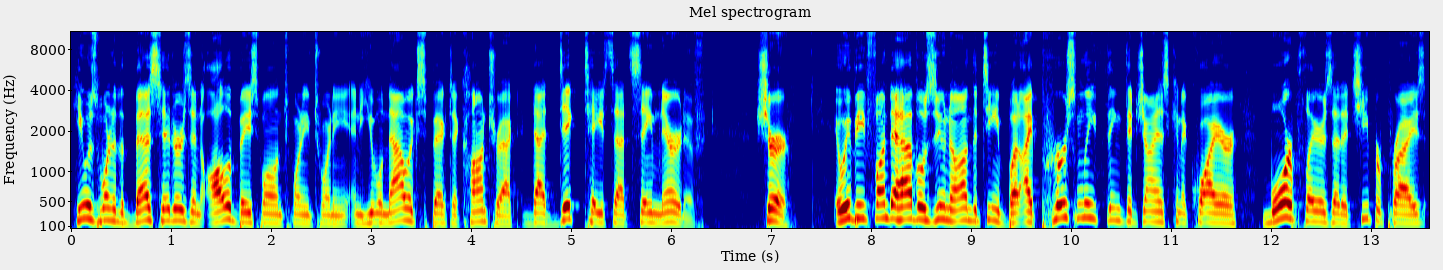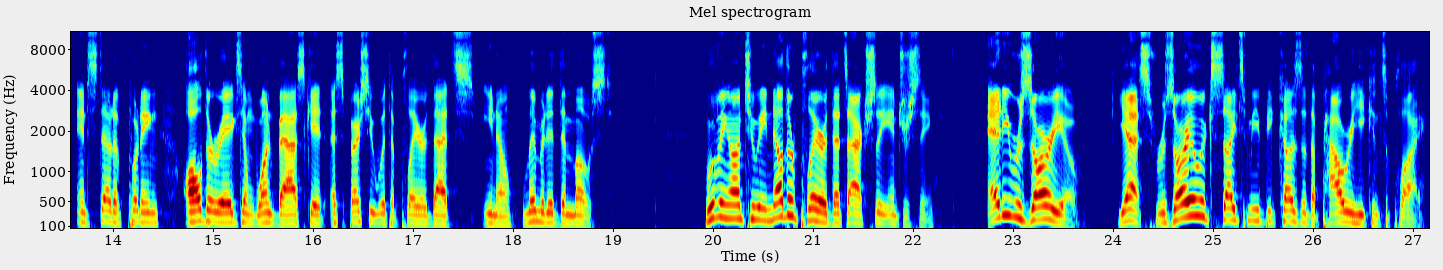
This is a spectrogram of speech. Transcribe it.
He was one of the best hitters in all of baseball in 2020, and he will now expect a contract that dictates that same narrative. Sure, it would be fun to have Ozuna on the team, but I personally think the Giants can acquire more players at a cheaper price instead of putting all their eggs in one basket, especially with a player that's, you know, limited the most. Moving on to another player that's actually interesting. Eddie Rosario. Yes, Rosario excites me because of the power he can supply.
